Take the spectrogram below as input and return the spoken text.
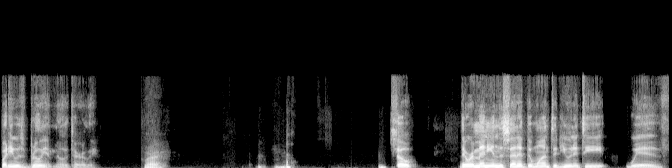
but he was brilliant militarily. Right. So there were many in the Senate that wanted unity with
